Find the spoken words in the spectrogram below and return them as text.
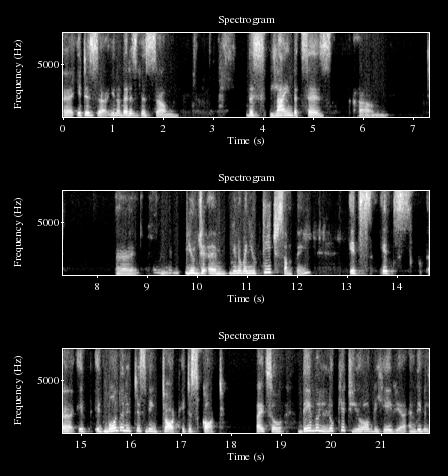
uh, it is, uh, you know, there is this, um, this line that says, um, uh, you um, you know when you teach something it's it's uh, it it more than it is being taught it is caught right so they will look at your behavior and they will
